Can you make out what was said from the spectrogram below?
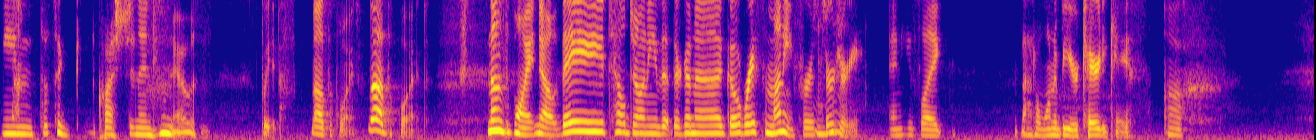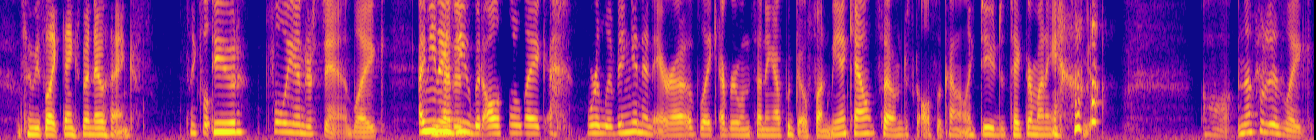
mean, that's a good question, and who knows? But yes, not the point. Not the point. Not the point. No, they tell Johnny that they're gonna go raise some money for his Mhm. surgery, and he's like, "I don't want to be your charity case." Ugh. So he's like, "Thanks, but no thanks." It's like, Full- dude. Fully understand. Like I mean, I had a- do, but also like we're living in an era of like everyone setting up a GoFundMe account, so I'm just also kind of like, dude, just take their money. Oh, and that's what it is like.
